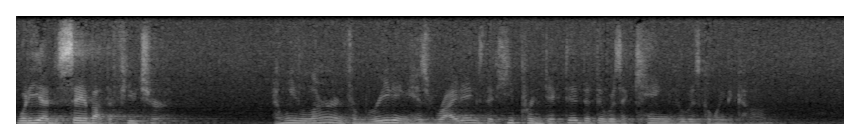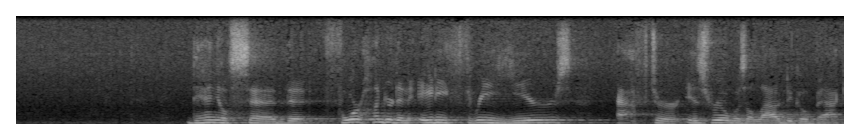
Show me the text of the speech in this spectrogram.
what he had to say about the future. And we learned from reading his writings that he predicted that there was a king who was going to come. Daniel said that 483 years after Israel was allowed to go back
